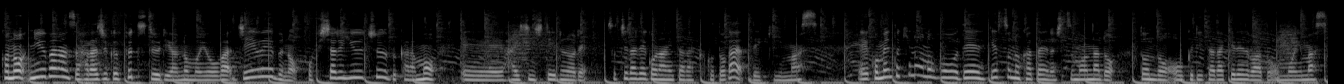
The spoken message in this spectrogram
このニューバランス原宿フッツトスタジオの模様は JWAVE のオフィシャル YouTube からも、えー配信しているのでそちらでご覧いただくことができます、えーコメント機能の方でゲストの方への質問などどんどんお送りいただければと思います。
